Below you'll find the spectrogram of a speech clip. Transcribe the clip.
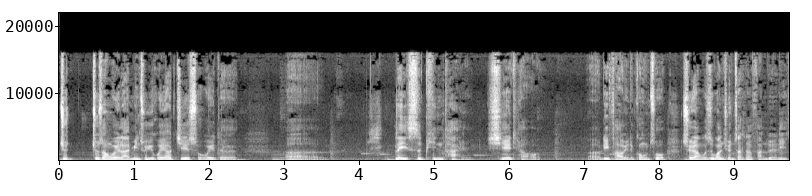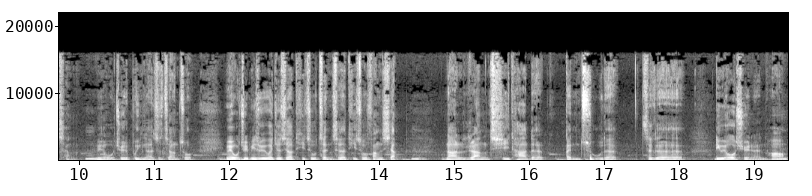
就就算未来民主议会要接所谓的呃类似平台协调。呃，立法委员的工作，虽然我是完全站在反对的立场，嗯，因为我觉得不应该是这样做，因为我觉得民主议会就是要提出政策、提出方向，嗯，那让其他的本族的这个立委候选人哈、嗯，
